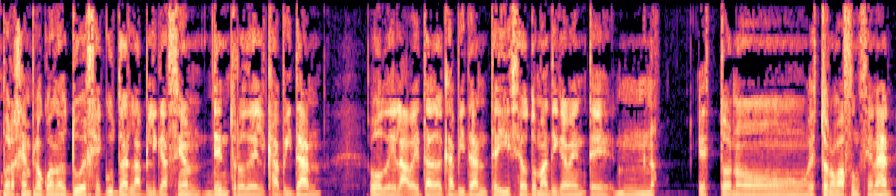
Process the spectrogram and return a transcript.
por ejemplo, cuando tú ejecutas la aplicación dentro del Capitán, o de la beta del capitán te dice automáticamente no, esto no, esto no va a funcionar,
